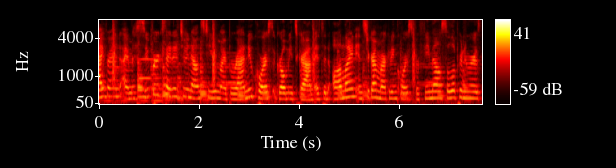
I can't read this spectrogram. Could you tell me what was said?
Hi, friend. I'm super excited to announce to you my brand new course, Girl Meets Gram. It's an online Instagram marketing course for female solopreneurs,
